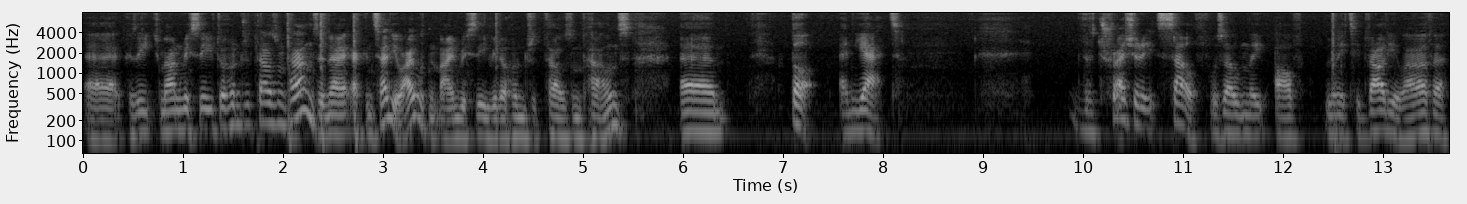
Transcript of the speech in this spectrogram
Because uh, each man received a hundred thousand pounds, and I, I, can tell you, I wouldn't mind receiving a hundred thousand pounds. Um, but and yet, the treasure itself was only of limited value, however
